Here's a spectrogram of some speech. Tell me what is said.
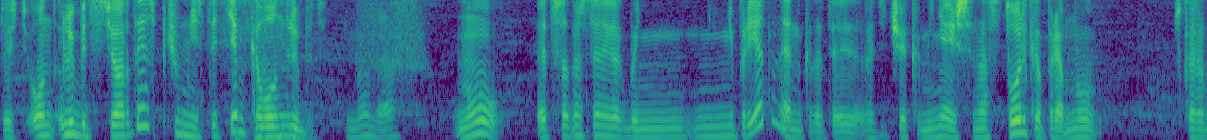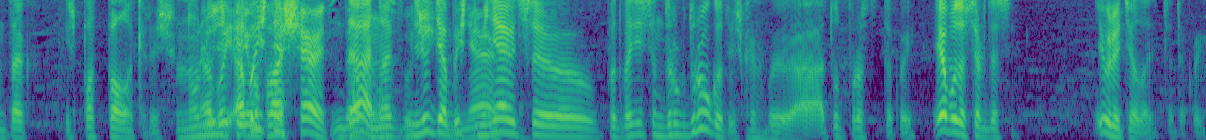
То есть он любит стюардесс, почему не стать тем, кого он любит? Ну да. Ну, это, с одной стороны, как бы неприятно, наверное, когда ты ради человека меняешься настолько прям, ну, скажем так, из-под палки. То есть, Ну, обы- люди обычно, перевоплощаются. да, в но случае, люди обычно меняются. под воздействием друг друга, то есть, как Мгм. бы, а тут просто такой, я буду стюардессой. И улетела. Ты такой,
